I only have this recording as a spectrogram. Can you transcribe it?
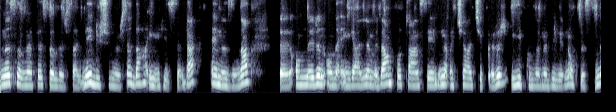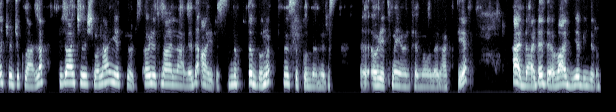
nasıl nefes alırsa, ne düşünürse daha iyi hisseder. En azından e, onların onu engellemeden potansiyelini açığa çıkarır, iyi kullanabilir noktasında çocuklarla güzel çalışmalar yapıyoruz. Öğretmenlerle de ayrı sınıfta bunu nasıl kullanırız e, öğretme yöntemi olarak diye. Her derde deva diyebilirim.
